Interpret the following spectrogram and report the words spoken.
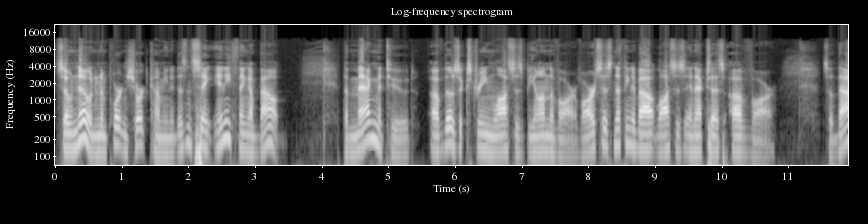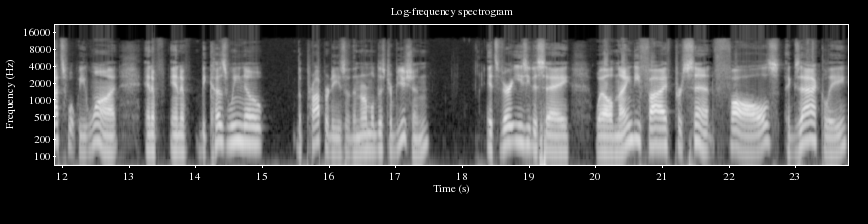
So note an important shortcoming. It doesn't say anything about the magnitude of those extreme losses beyond the VAR. VAR says nothing about losses in excess of VAR. So that's what we want. And if and if because we know the properties of the normal distribution, it's very easy to say, well, 95% falls exactly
